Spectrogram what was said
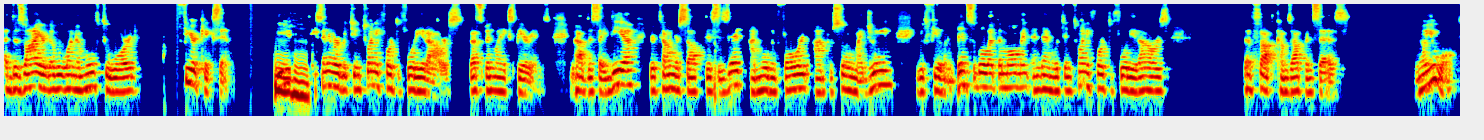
a desire that we want to move toward, fear kicks in. Mm-hmm. It takes anywhere between 24 to 48 hours. That's been my experience. You have this idea, you're telling yourself, this is it, I'm moving forward, I'm pursuing my dream. You feel invincible at the moment. And then within 24 to 48 hours, the thought comes up and says, No, you won't.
